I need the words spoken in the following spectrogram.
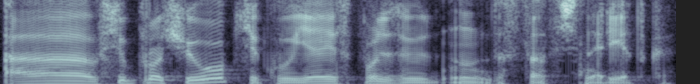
А всю прочую оптику я использую ну, достаточно редко.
